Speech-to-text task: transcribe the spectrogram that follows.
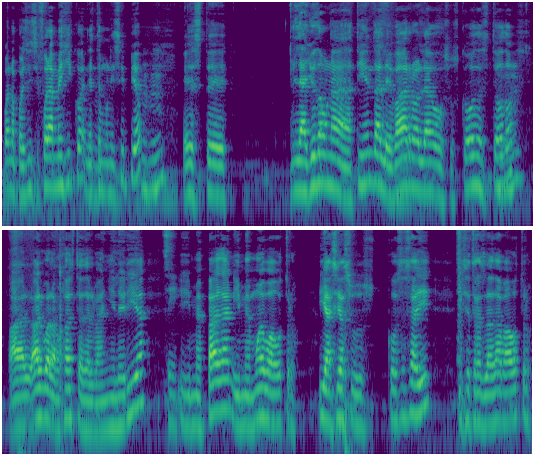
bueno, pues si fuera México, en este municipio, este, le ayuda a una tienda, le barro, le hago sus cosas y todo, algo a lo mejor hasta de albañilería, Sí. y me pagan y me muevo a otro. Y hacía sus cosas ahí y se trasladaba a otro.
